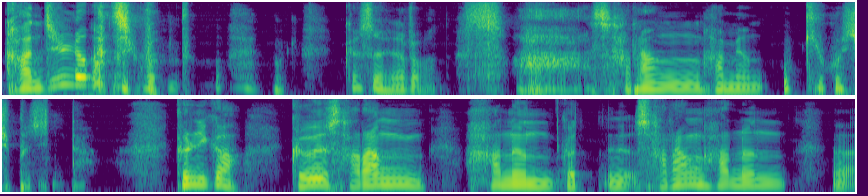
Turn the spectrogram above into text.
간질러 가지고 그래서 여러분 아 사랑하면 웃기고 싶어진다. 그러니까 그 사랑하는 그 사랑하는 어,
